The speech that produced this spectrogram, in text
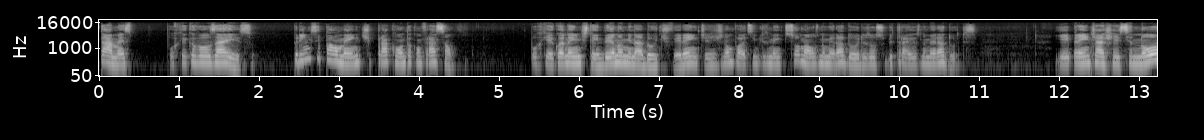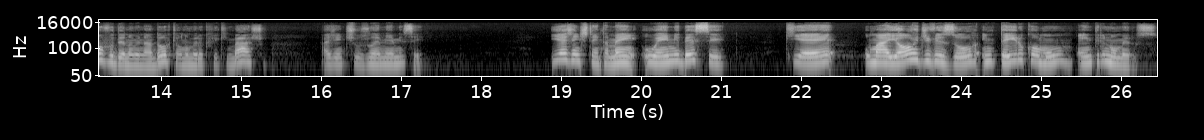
Tá, mas por que, que eu vou usar isso? Principalmente para conta com fração. Porque quando a gente tem denominador diferente, a gente não pode simplesmente somar os numeradores ou subtrair os numeradores. E aí, para a gente achar esse novo denominador, que é o número que fica embaixo, a gente usa o MMC. E a gente tem também o MDC, que é o maior divisor inteiro comum entre números.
